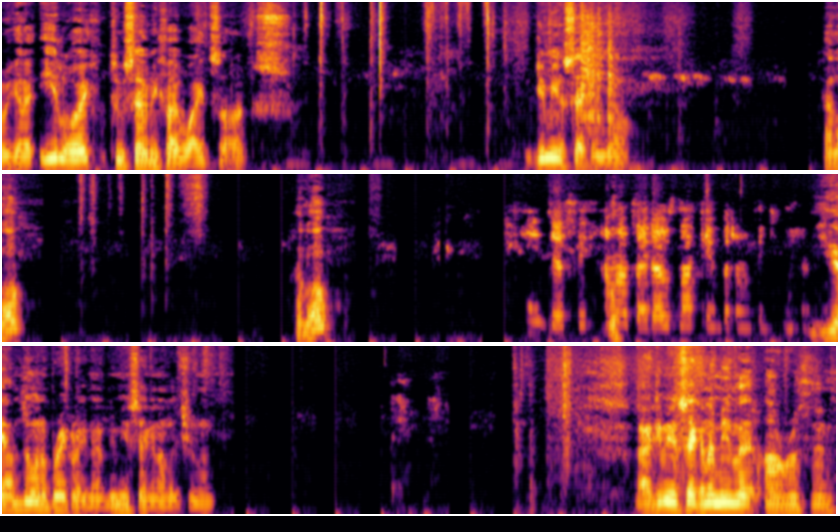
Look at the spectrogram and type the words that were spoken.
We got an Eloy 275 White Sox. Give me a second, yo. Hello? Hello? Hey Jesse, I'm What? outside. I was knocking, but I don't think you can hear me. Yeah, I'm doing a break right now. Give me a second. I'll let you in. All right, give me a second. Let me let uh, Ruth in.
